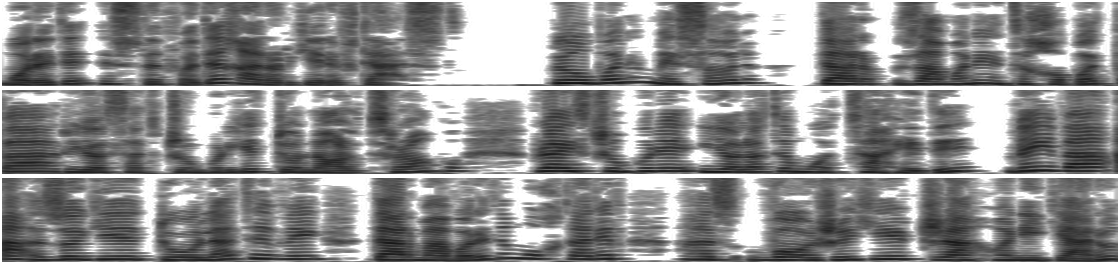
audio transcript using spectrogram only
مورد استفاده قرار گرفته است. به عنوان مثال در زمان انتخابات و ریاست جمهوری دونالد ترامپ رئیس جمهور ایالات متحده وی و اعضای دولت وی در موارد مختلف از واژه جهانیگرا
